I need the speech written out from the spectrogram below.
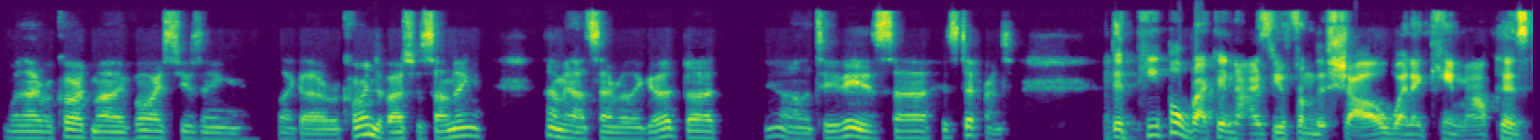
When I record my voice using like a recording device or something, I may not sound really good, but you know, on the TV, it's uh, it's different. Did people recognize you from the show when it came out? Because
